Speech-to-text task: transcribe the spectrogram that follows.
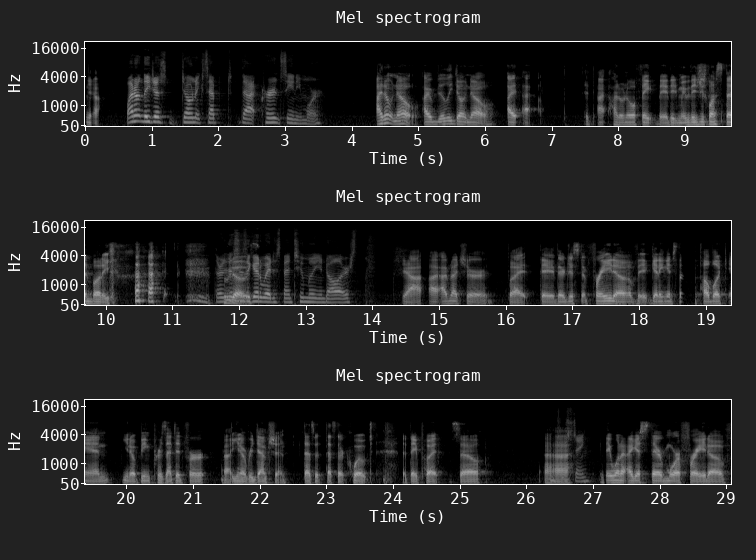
yeah. Why don't they just don't accept that currency anymore? I don't know. I really don't know. I I, it, I, I don't know if they, they, they maybe they just want to spend money. This knows? is a good way to spend two million dollars. Yeah, I, I'm not sure, but they they're just afraid of it getting into the public and you know being presented for uh, you know redemption. That's what that's their quote that they put. So uh, Interesting. they want to. I guess they're more afraid of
